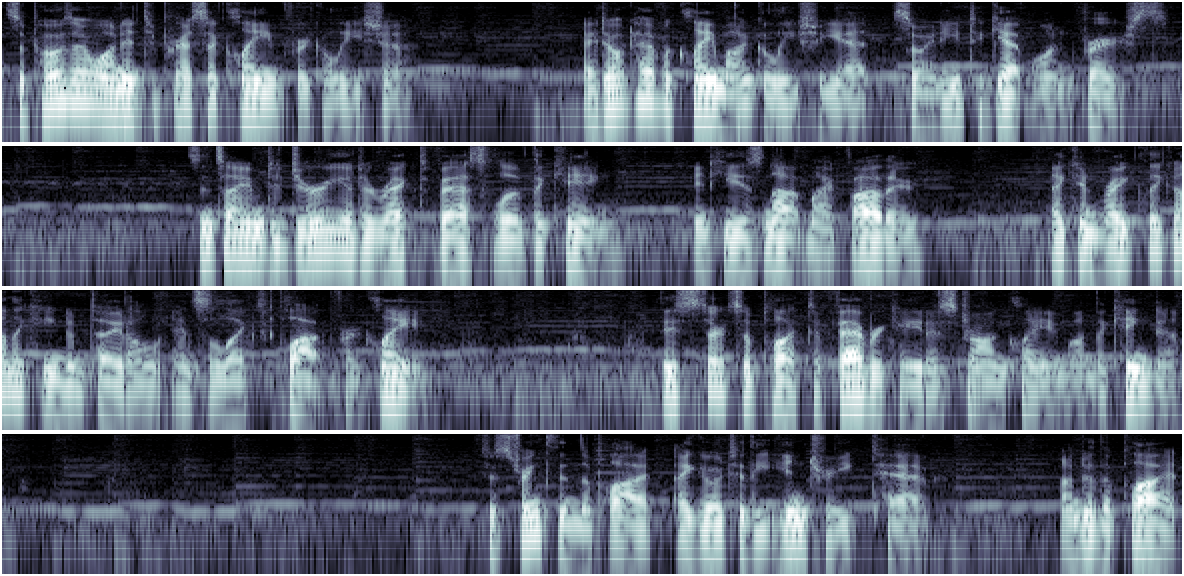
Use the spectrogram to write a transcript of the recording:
Suppose I wanted to press a claim for Galicia. I don't have a claim on Galicia yet, so I need to get one first. Since I am de jure a direct vassal of the king, and he is not my father, I can right-click on the kingdom title and select Plot for Claim. This starts a plot to fabricate a strong claim on the kingdom. To strengthen the plot, I go to the Intrigue tab. Under the plot,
